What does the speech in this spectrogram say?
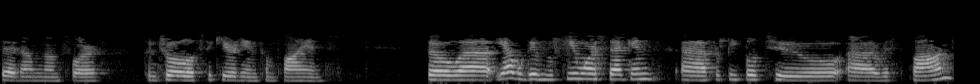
said, Amnon, for control of security and compliance. So uh, yeah, we'll give a few more seconds uh, for people to uh, respond.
